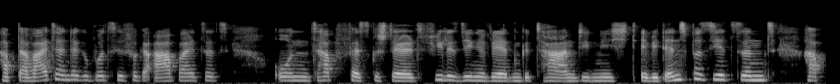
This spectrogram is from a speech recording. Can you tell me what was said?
habe da weiter in der Geburtshilfe gearbeitet und habe festgestellt, viele Dinge werden getan, die nicht evidenzbasiert sind, habe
